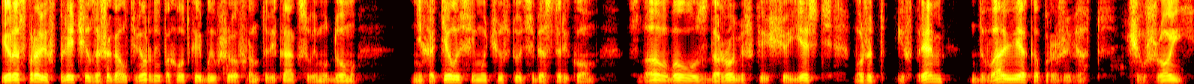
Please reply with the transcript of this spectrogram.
и, расправив плечи, зашагал твердой походкой бывшего фронтовика к своему дому. Не хотелось ему чувствовать себя стариком. Слава богу, здоровишко еще есть, может, и впрямь два века проживет, чужой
